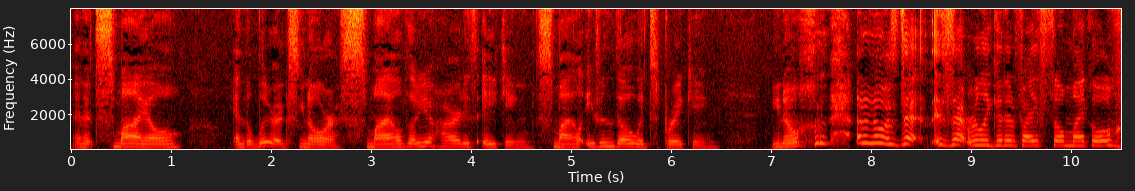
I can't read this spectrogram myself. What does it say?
and it's "Smile," and the lyrics, you know, are "Smile though your heart is aching, smile even though it's breaking." You know, I don't know. Is that is that really good advice, though, Michael?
